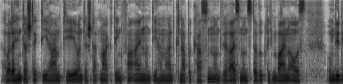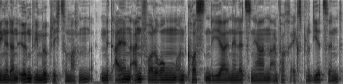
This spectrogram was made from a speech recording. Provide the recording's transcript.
Aber dahinter steckt die HMT und der Stadtmarketingverein und die haben halt knappe Kassen und wir reißen uns da wirklich ein Bein aus, um die Dinge dann irgendwie möglich zu machen. Mit allen Anforderungen und Kosten, die ja in den letzten Jahren einfach explodiert sind.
